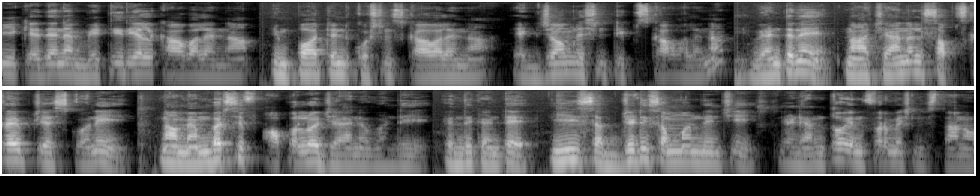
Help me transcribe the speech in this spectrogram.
మీకు ఏదైనా మెటీరియల్ కావాలన్నా ఇంపార్టెంట్ క్వశ్చన్స్ కావాలన్నా ఎగ్జామినేషన్ టిప్స్ కావాలన్నా వెంటనే నా ఛానల్ సబ్స్క్రైబ్ చేసుకొని నా మెంబర్షిప్ ఆఫర్లో జాయిన్ అవ్వండి. ఎందుకంటే ఈ సబ్జెక్ట్కి సంబంధించి నేను ఎంతో ఇన్ఫర్మేషన్ ఇస్తాను.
